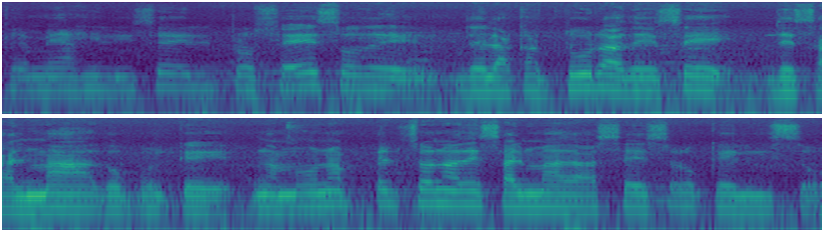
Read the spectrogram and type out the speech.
Que me agilice el proceso de, de la captura de ese desalmado, porque una persona desalmada hace eso lo que él hizo.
